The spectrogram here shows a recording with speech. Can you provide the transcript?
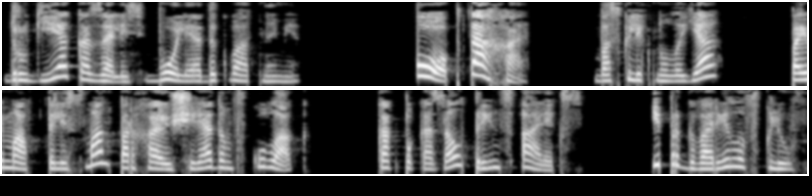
Другие оказались более адекватными. «О, птаха!» — воскликнула я, поймав талисман, порхающий рядом в кулак, как показал принц Алекс, и проговорила в клюв.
